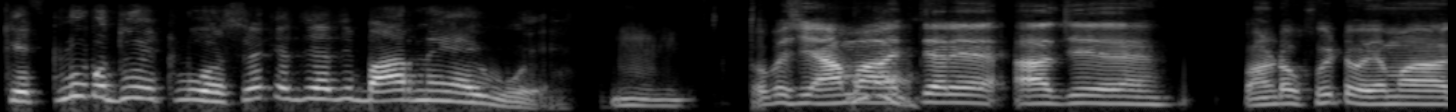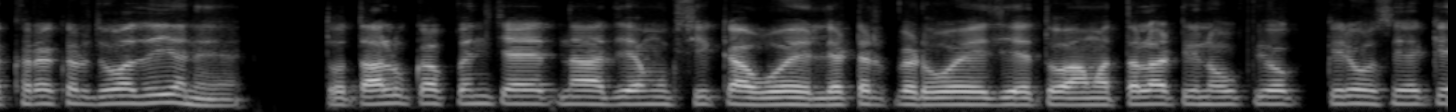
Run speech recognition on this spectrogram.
કેટલું બધું એટલું હશે કે જે હજી બહાર નહીં આવ્યું હોય? હમ તો પછી આમાં અત્યારે આ જે ભાંડો ફૂટ્યો એમાં ખરેખર જોવા જઈએ ને તો તાલુકા પંચાયતના જે અમુક સિક્કા હોય લેટર પેડ હોય જે તો આમાં તલાટીનો ઉપયોગ કર્યો છે કે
